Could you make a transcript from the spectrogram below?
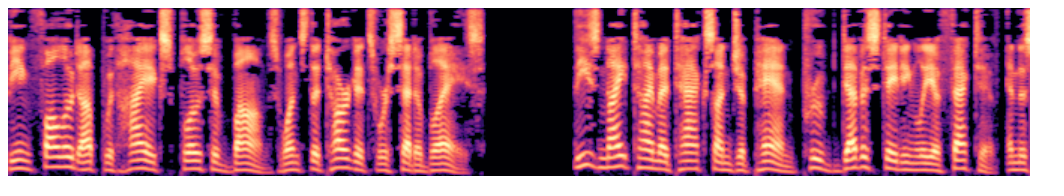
being followed up with high-explosive bombs once the target targets were set ablaze. These nighttime attacks on Japan proved devastatingly effective, and the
